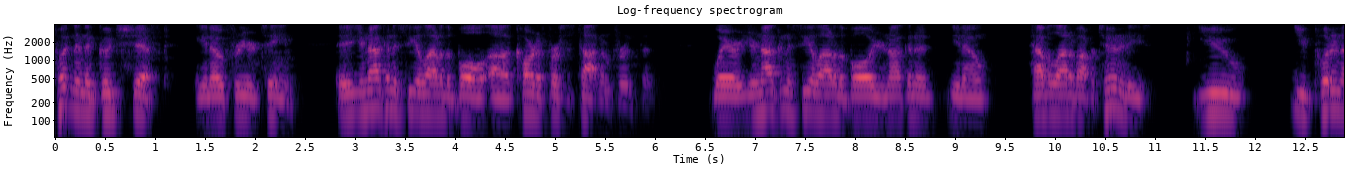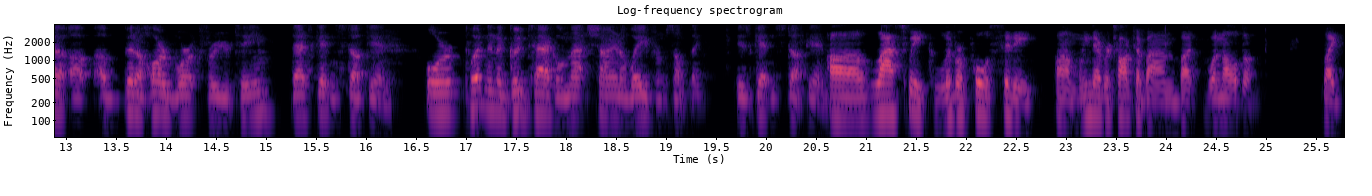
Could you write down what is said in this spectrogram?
putting in a good shift, you know, for your team. Uh, You're not going to see a lot of the ball, uh, Cardiff versus Tottenham, for instance, where you're not going to see a lot of the ball. You're not going to, you know, have a lot of opportunities. You you put in a, a, a bit of hard work for your team. That's getting stuck in, or putting in a good tackle, not shying away from something, is getting stuck in. Uh, last week, Liverpool City. Um, we never talked about him, but Wijnaldum, like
